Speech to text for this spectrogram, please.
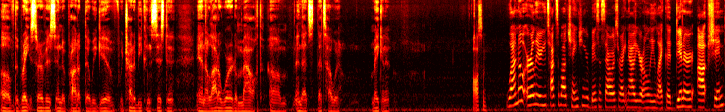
of the great service and the product that we give. We try to be consistent and a lot of word of mouth. Um, and that's, that's how we're making it. Awesome. Well, I know earlier you talked about changing your business hours. Right now, you're only like a dinner option.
